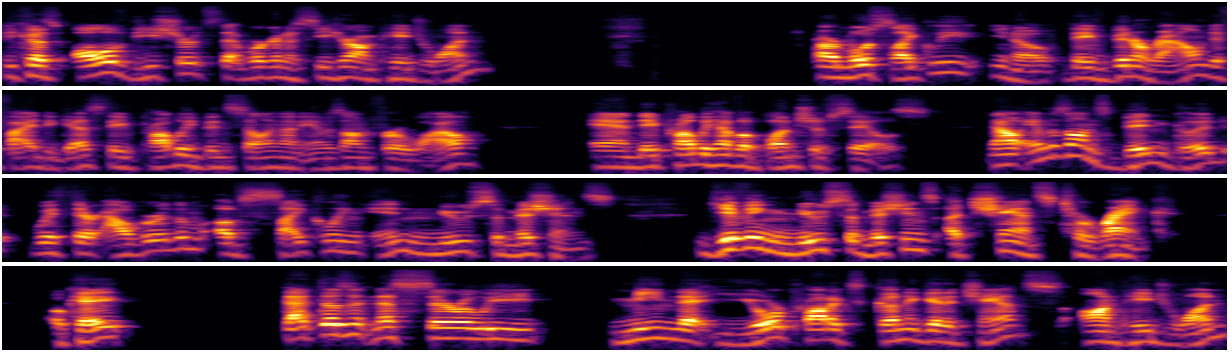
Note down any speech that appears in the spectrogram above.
because all of these shirts that we're going to see here on page 1 are most likely, you know, they've been around if I had to guess, they've probably been selling on Amazon for a while and they probably have a bunch of sales. Now, Amazon's been good with their algorithm of cycling in new submissions, giving new submissions a chance to rank. Okay. That doesn't necessarily mean that your product's going to get a chance on page one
